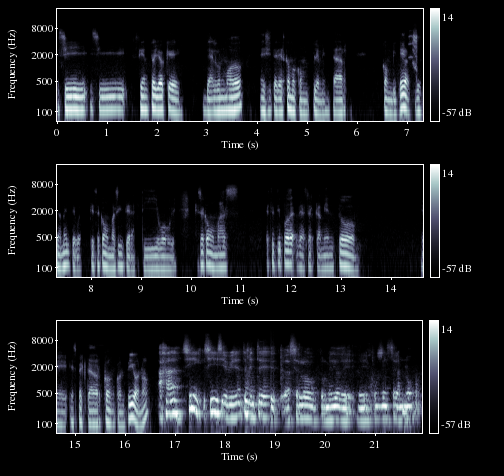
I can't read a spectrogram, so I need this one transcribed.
sí, sí siento yo que de algún modo necesitarías como complementar con videos, precisamente, güey, que sea como más interactivo, güey, que sea como más este tipo de, de acercamiento eh, espectador con, contigo, ¿no? Ajá, sí, sí, sí, evidentemente hacerlo por medio de, de posts de Instagram no,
